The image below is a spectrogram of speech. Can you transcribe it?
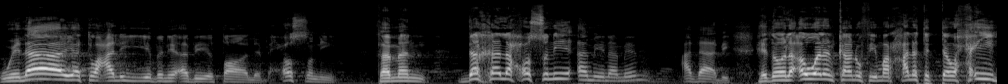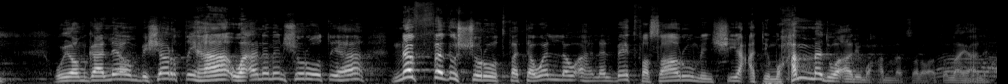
ولاية علي بن أبي طالب حصني. فمن دخل حصني أمن من عذابي. هذول أولا كانوا في مرحلة التوحيد ويوم قال لهم بشرطها وأنا من شروطها نفذوا الشروط فتولوا أهل البيت فصاروا من شيعة محمد وآل محمد صلوات الله عليه.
